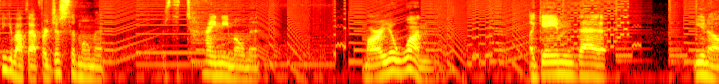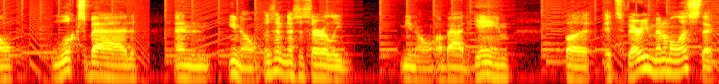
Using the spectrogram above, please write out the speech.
Think about that for just a moment. Just a tiny moment. Mario 1, a game that, you know, looks bad and, you know, isn't necessarily, you know, a bad game, but it's very minimalistic.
